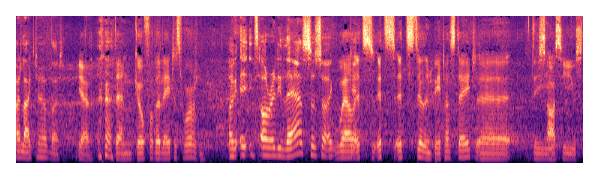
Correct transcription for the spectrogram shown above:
I'd like to have that. Yeah, then go for the latest version. Okay, it's already there, so so. I well, it's it's it's still in beta state. Uh, the it's RC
